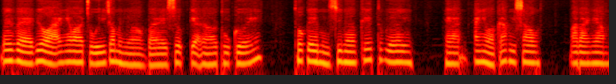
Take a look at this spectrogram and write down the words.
Đây về video anh em à, chú ý cho mình ờ, về sự kiện ờ, thú cưới. Thôi ok, mình xin kết thúc đây. Hẹn anh em ở các video sau. Bye bye anh em.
